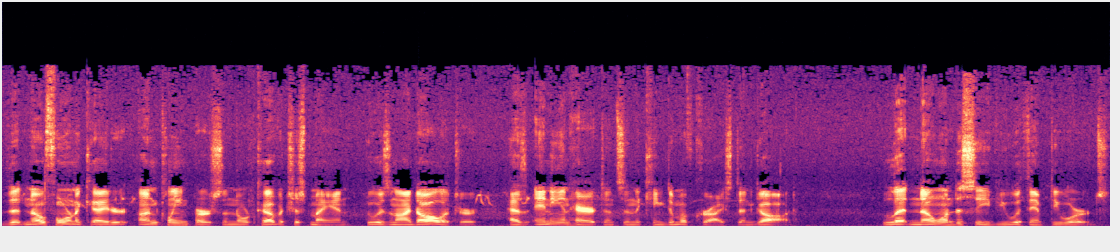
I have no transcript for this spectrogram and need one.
that no fornicator, unclean person, nor covetous man, who is an idolater, has any inheritance in the kingdom of Christ and God. Let no one deceive you with empty words.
